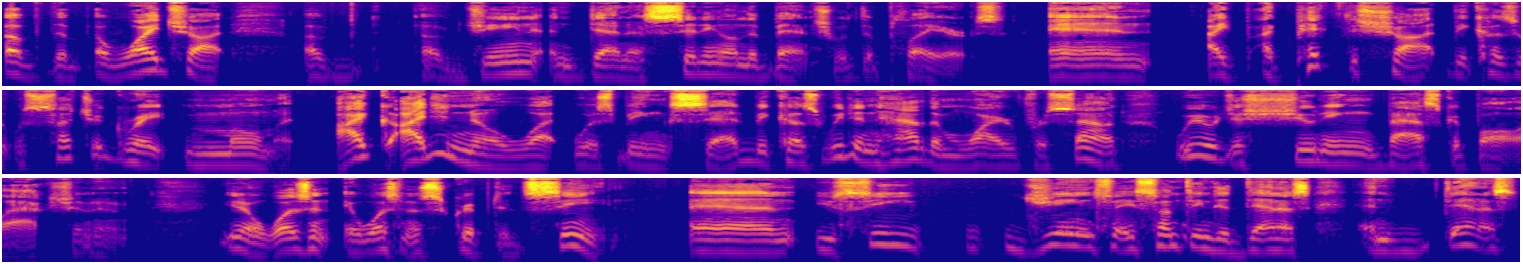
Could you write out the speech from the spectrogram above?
of the a wide shot of of Gene and Dennis sitting on the bench with the players. And I, I picked the shot because it was such a great moment. I, I didn't know what was being said because we didn't have them wired for sound. We were just shooting basketball action, and you know, it wasn't it wasn't a scripted scene. And you see Gene say something to Dennis, and Dennis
